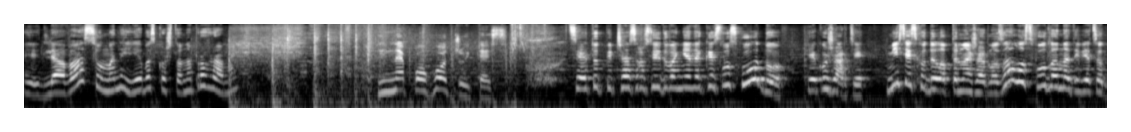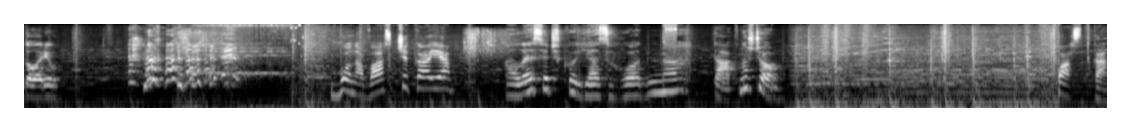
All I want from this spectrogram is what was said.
І Для вас у мене є безкоштовна програма. не погоджуйтесь. Це я тут під час розслідування на кислу схудну, як у жарті. Місяць ходила в тренажерну залу, схудла на 900 доларів. Бо на вас чекає А Лесечко, я згодна. Так, ну що, пастка.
